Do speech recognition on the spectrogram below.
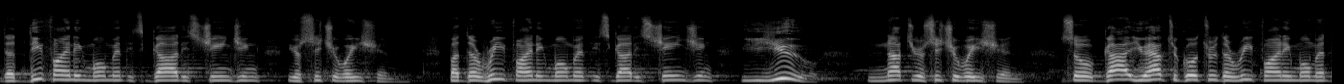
The defining moment is God is changing your situation, but the refining moment is God is changing you not your situation. So, God, you have to go through the refining moment.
